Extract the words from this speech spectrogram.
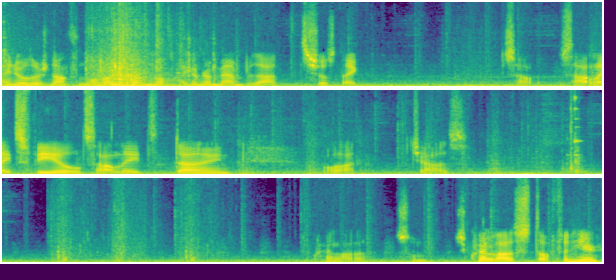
I know there's nothing on that terminal. I can remember that. It's just like sat satellites field, satellites down, all that jazz. Quite a lot of some. There's quite a lot of stuff in here,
